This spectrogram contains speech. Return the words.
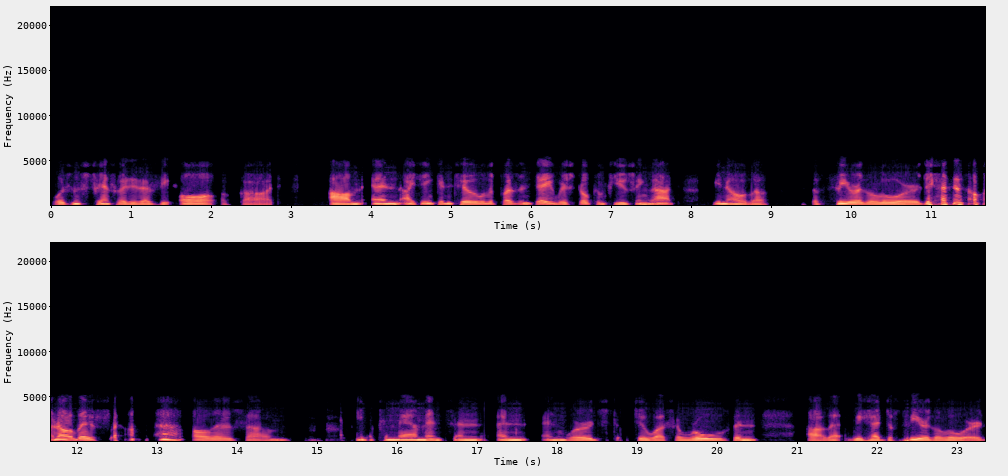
was mistranslated as the awe of God. Um, and I think until the present day, we're still confusing that, you know, the the fear of the Lord, you know, and all those, all those, um, you know, commandments and and and words to us, or rules, and uh, that we had to fear the Lord,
